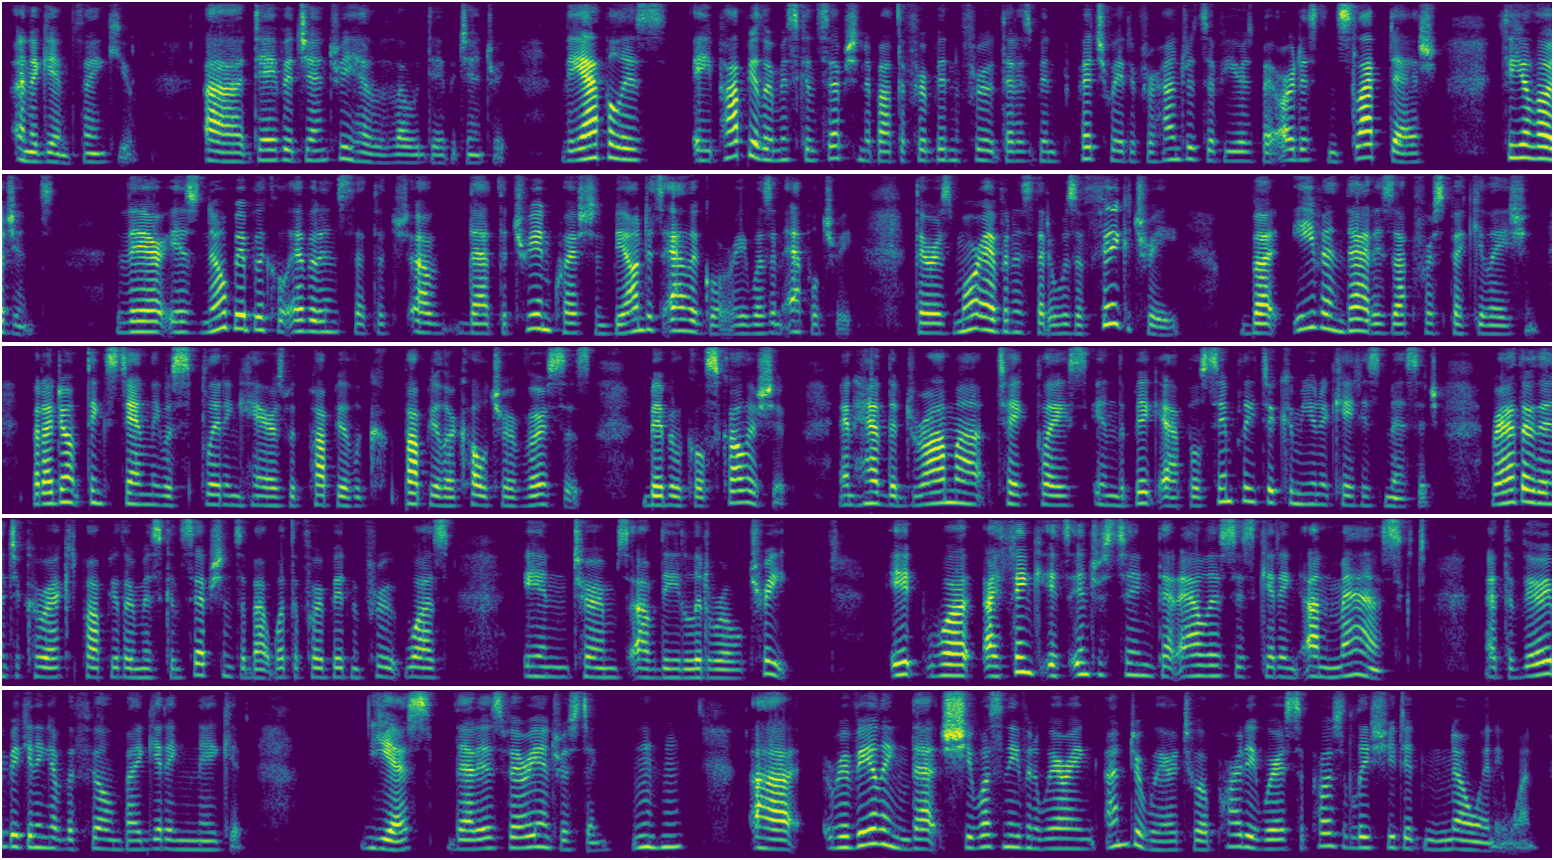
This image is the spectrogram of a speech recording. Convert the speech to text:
and again, thank you. Uh, David Gentry. Hello, David Gentry. The apple is a popular misconception about the forbidden fruit that has been perpetuated for hundreds of years by artists and slapdash theologians. There is no biblical evidence that the, uh, that the tree in question, beyond its allegory, was an apple tree. There is more evidence that it was a fig tree, but even that is up for speculation. But I don't think Stanley was splitting hairs with popular, popular culture versus biblical scholarship, and had the drama take place in the Big Apple simply to communicate his message, rather than to correct popular misconceptions about what the forbidden fruit was in terms of the literal tree it was i think it's interesting that alice is getting unmasked at the very beginning of the film by getting naked yes that is very interesting mm-hmm. uh, revealing that she wasn't even wearing underwear to a party where supposedly she didn't know anyone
